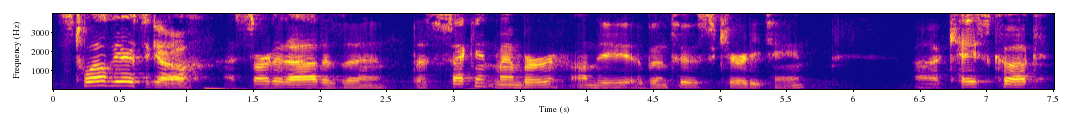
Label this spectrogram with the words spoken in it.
It's 12 years ago. I started out as a, the second member on the Ubuntu security team. Uh, Kees Cook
